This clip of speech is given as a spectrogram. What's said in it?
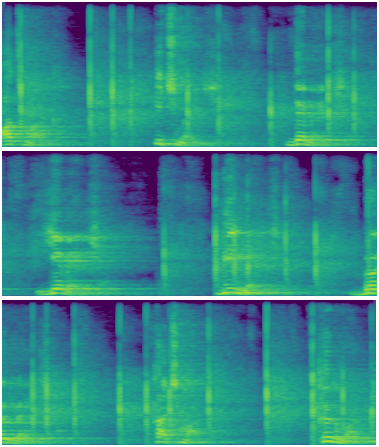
atmak, içmek, demek, yemek, bilmek, bölmek, kaçmak, kırmak,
